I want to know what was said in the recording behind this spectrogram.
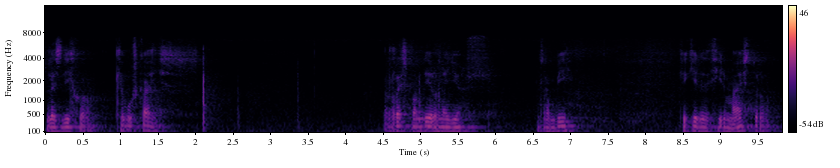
les dijo, ¿qué buscáis? Respondieron ellos, Rambí, ¿qué quiere decir maestro?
